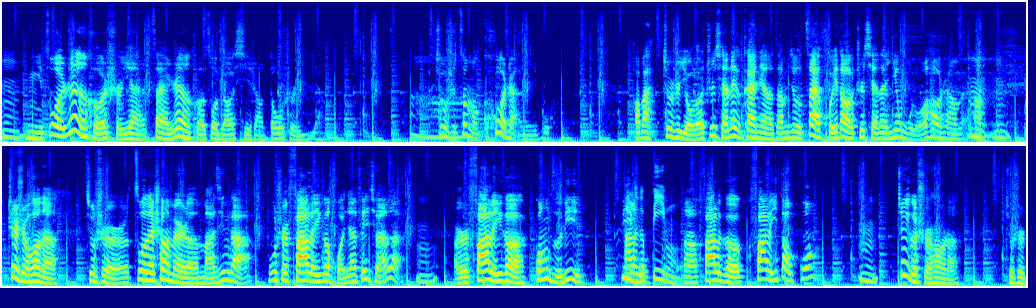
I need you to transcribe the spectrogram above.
嗯，你做任何实验，在任何坐标系上都是一样的，哦。就是这么扩展了一步。好吧，就是有了之前那个概念了，咱们就再回到之前的鹦鹉螺号上面啊。嗯嗯。这时候呢，就是坐在上面的马金嘎不是发了一个火箭飞拳了，嗯，而发了一个光子力，发了个 beam 啊，发了个发了一道光。嗯这个时候呢，就是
